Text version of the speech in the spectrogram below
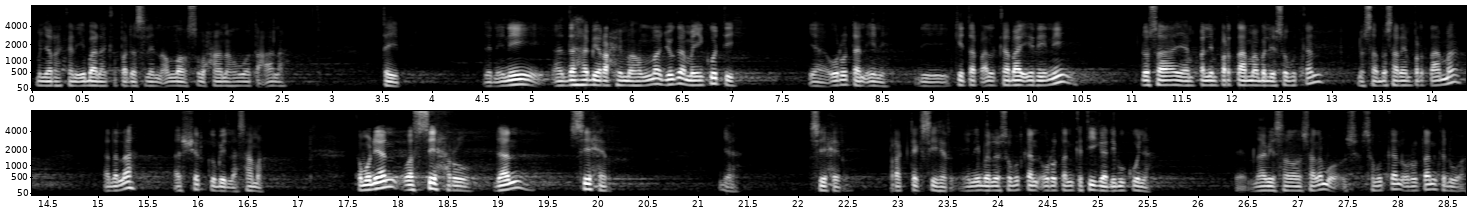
Menyerahkan ibadah kepada selain Allah Subhanahu wa taala. Tape dan ini Az-Zahabi rahimahullah juga mengikuti ya urutan ini. Di kitab Al-Kabair ini dosa yang paling pertama beliau sebutkan dosa besar yang pertama adalah asyirku billah sama. Kemudian wasihru dan sihir. Ya sihir praktek sihir ini beliau sebutkan urutan ketiga di bukunya ya, Nabi SAW sebutkan urutan kedua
